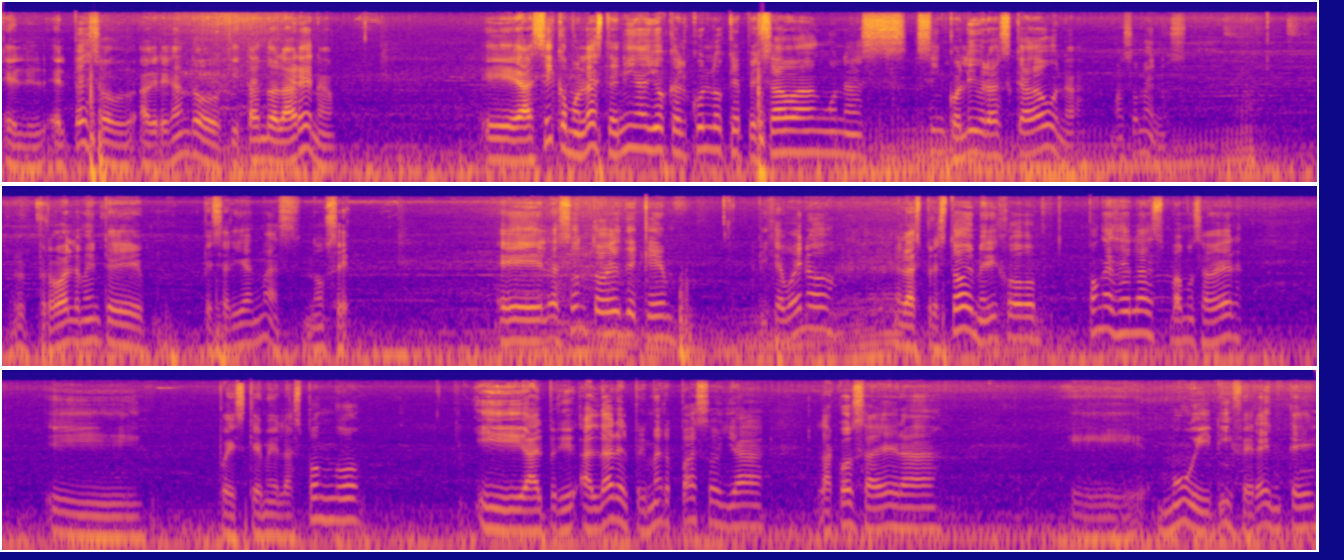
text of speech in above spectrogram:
el, peso, agregando, quitando la arena. Eh, así como las tenía, yo calculo que pesaban unas 5 libras cada una, más o menos. Probablemente pesarían más, no sé. el asunto es de que dije, bueno, me las prestó y me dijo, póngaselas, vamos a ver. Y pues que me las pongo. Y al, dar el primer paso ya la cosa era eh, muy diferente.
